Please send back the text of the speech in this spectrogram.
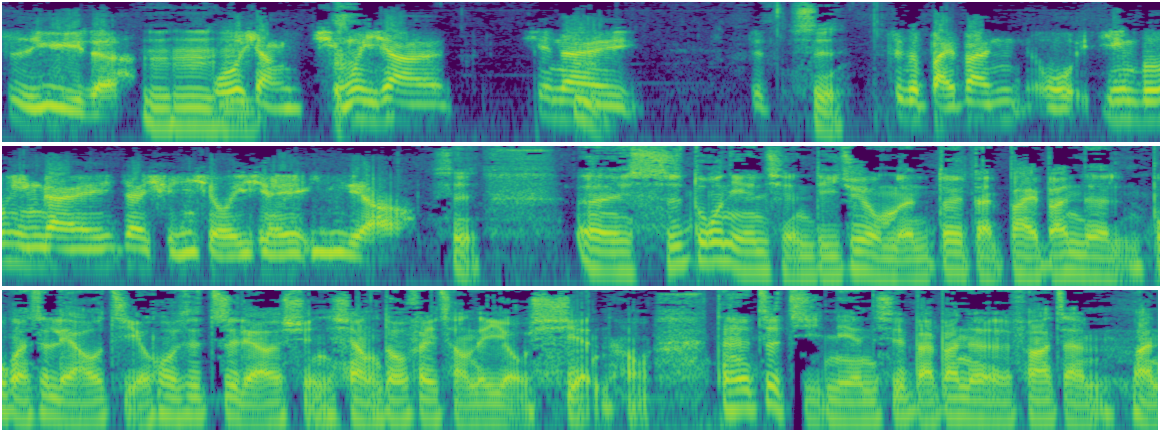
治愈的。嗯嗯，我想请问一下，现在是。这个白斑，我应不应该再寻求一些医疗？是，呃，十多年前的确，我们对待白斑的不管是了解或是治疗的选项都非常的有限哈。但是这几年其实白斑的发展蛮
